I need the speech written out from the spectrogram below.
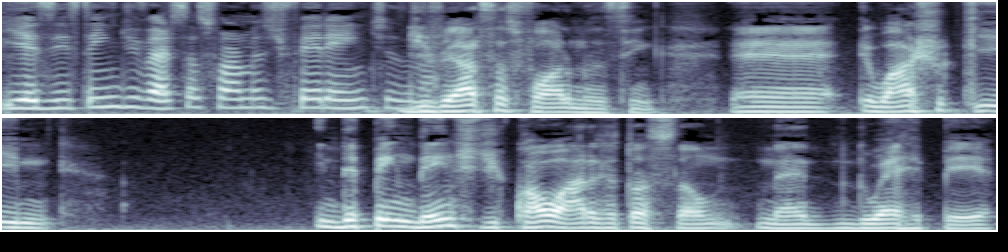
E existem diversas formas diferentes. Né? Diversas formas, assim. É, eu acho que independente de qual área de atuação né, do RP,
